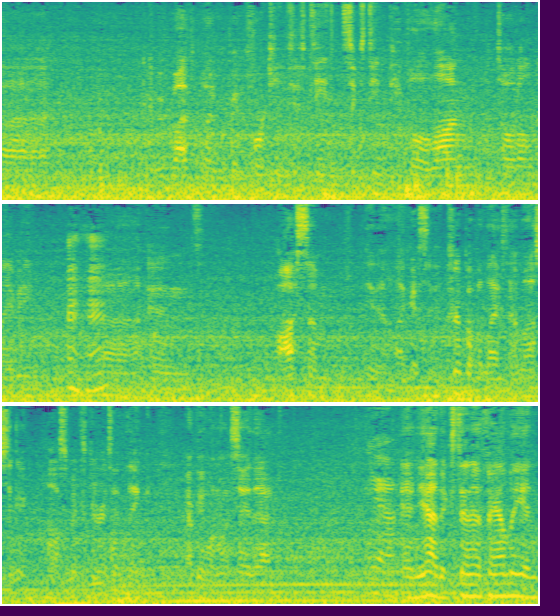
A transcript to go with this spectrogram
Uh, and we brought, what, we bring 14, 15, 16 people along total, maybe. mm-hmm. Uh, and awesome, you know, like I said, trip of a lifetime, awesome, awesome experience. I think everyone would say that. And yeah, the extended family, and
